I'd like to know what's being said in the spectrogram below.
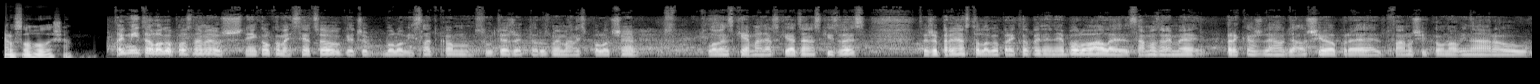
Jaroslav Holeša. Tak my to logo poznáme už niekoľko mesiacov, keďže bolo výsledkom súťaže, ktorú sme mali spoločne Slovenský a Maďarský adzanský zväz. Takže pre nás to logo prekvapenie nebolo, ale samozrejme pre každého ďalšieho, pre fanúšikov, novinárov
